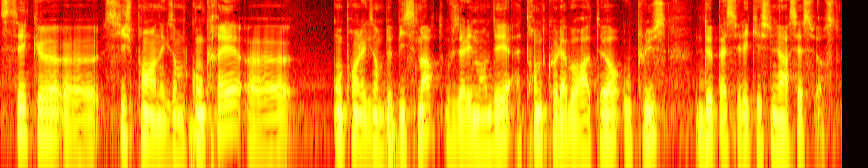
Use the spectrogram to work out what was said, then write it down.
C'est que euh, si je prends un exemple concret, euh, on prend l'exemple de Bismart, vous allez demander à 30 collaborateurs ou plus de passer les questionnaires Assess First.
